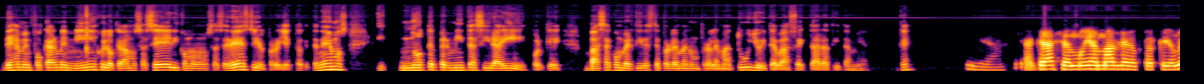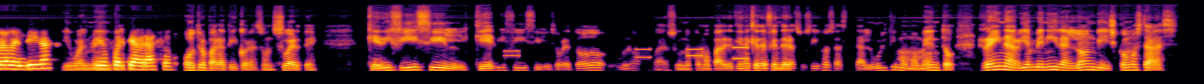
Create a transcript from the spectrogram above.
déjame enfocarme en mi hijo y lo que vamos a hacer y cómo vamos a hacer esto y el proyecto que tenemos y no te permitas ir ahí porque vas a convertir este problema en un problema tuyo y te va a afectar a ti también. ¿Ok? Gracias, muy amable doctor, que Dios me lo bendiga. Igualmente. Y un fuerte abrazo. Otro para ti, corazón, suerte qué difícil, qué difícil. Y sobre todo, uno, pues, uno como padre tiene que defender a sus hijos hasta el último momento. Reina, bienvenida en Long Beach. ¿Cómo estás?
